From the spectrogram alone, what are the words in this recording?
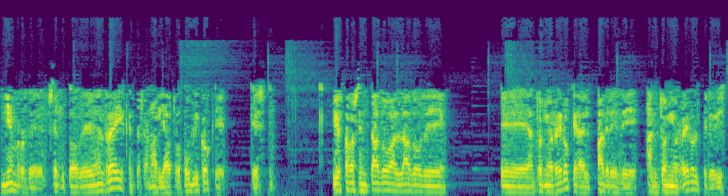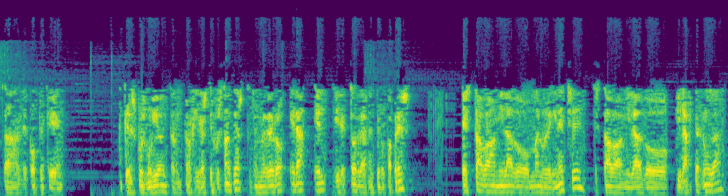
miembros del séquito del rey, gente, o sea, no había otro público que, que este. Yo estaba sentado al lado de eh, Antonio Herrero, que era el padre de Antonio Herrero, el periodista de COPE que, que después murió en tan trágicas circunstancias. Antonio Herrero era el director de la agencia Europa Press. Estaba a mi lado Manuel Eguineche, estaba a mi lado Pilar Cernuda,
